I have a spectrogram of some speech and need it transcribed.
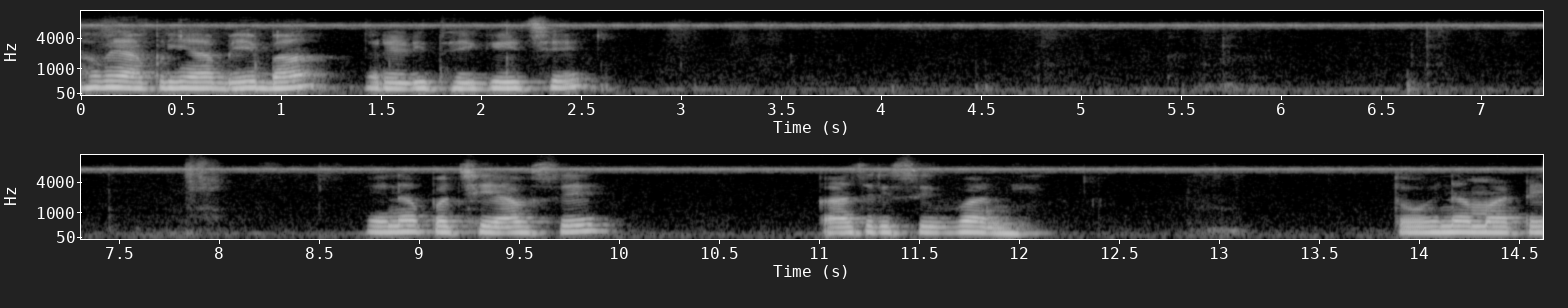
હવે આપણી આ બે બા રેડી થઈ ગઈ છે. એના પછી આવશે કાંચરી સીવવાની. તો એના માટે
